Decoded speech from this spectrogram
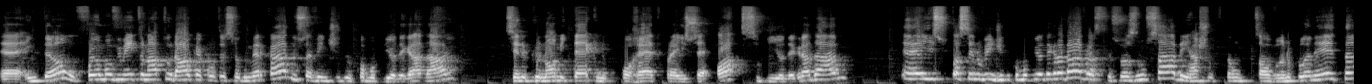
É, então, foi um movimento natural que aconteceu no mercado, isso é vendido como biodegradável, sendo que o nome técnico correto para isso é oxibiodegradável. É, isso está sendo vendido como biodegradável, as pessoas não sabem, acham que estão salvando o planeta.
